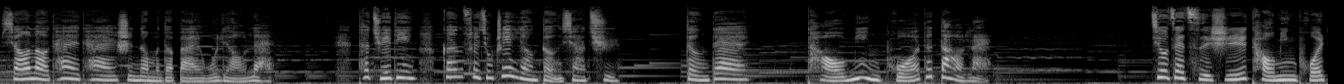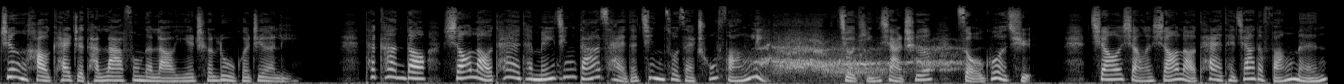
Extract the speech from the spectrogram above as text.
小老太太是那么的百无聊赖，她决定干脆就这样等下去，等待讨命婆的到来。就在此时，讨命婆正好开着她拉风的老爷车路过这里。她看到小老太太没精打采的静坐在厨房里，就停下车走过去，敲响了小老太太家的房门。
